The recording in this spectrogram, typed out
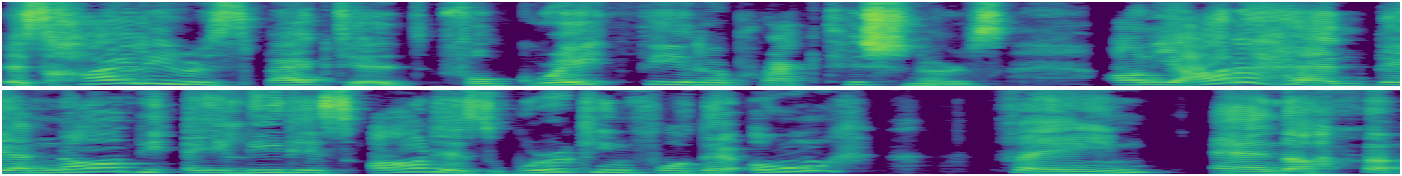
is highly respected for great theater practitioners. On the other hand, they are not the elitist artists working for their own fame and uh,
